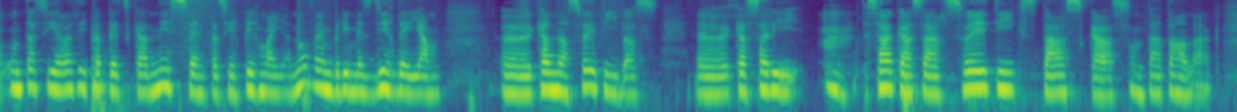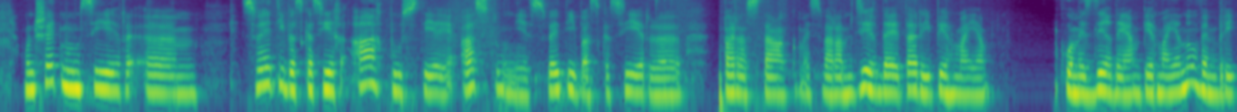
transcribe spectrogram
un tas ir arī tāpēc, ka nesen, tas ir 1. novembrī, mēs dzirdējām uh, kalnā svētības, uh, kas arī sākās ar svētīgs, taskās un tā tālāk. Un šeit mums ir um, svētības, kas ir ārpus tie astoņas svētības, kas ir uh, parastāk. Mēs varam dzirdēt arī pirmajā, ko mēs dzirdējām 1. novembrī.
